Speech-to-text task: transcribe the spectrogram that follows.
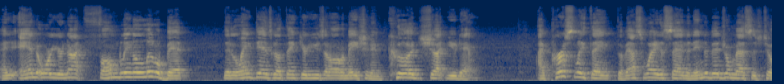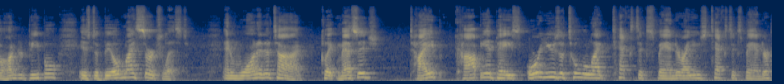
and, and or you're not fumbling a little bit, then LinkedIn's going to think you're using automation and could shut you down. I personally think the best way to send an individual message to 100 people is to build my search list and one at a time click message, type, copy and paste, or use a tool like Text Expander. I use Text Expander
